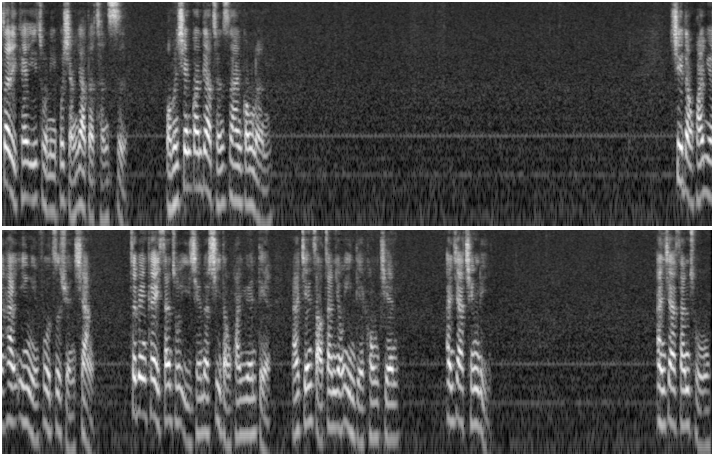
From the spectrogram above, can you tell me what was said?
这里可以移除你不想要的城市。我们先关掉城市和功能。系统还原和阴影复制选项，这边可以删除以前的系统还原点，来减少占用硬碟空间。按下清理，按下删除。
